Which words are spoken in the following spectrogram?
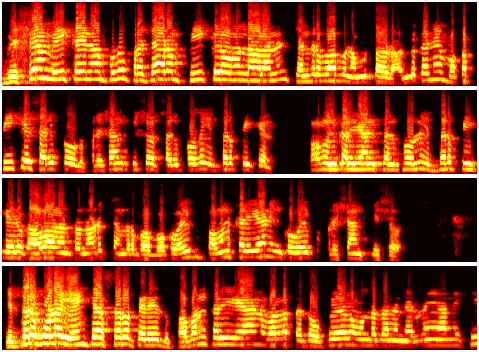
విషయం వీక్ అయినప్పుడు ప్రచారం పీక్లో ఉండాలని చంద్రబాబు నమ్ముతాడు. అందుకనే ఒక పీకే సరిపోడు ప్రశాంత్ కిషోర్ సరిపోడు ఇద్దరు పీకేలు పవన్ కళ్యాణ్ సరిపోను ఇద్దరు పీకేలు కావాలంటున్నాడు చంద్రబాబు. ఒకవైపు పవన్ కళ్యాణ్ ఇంకోవైపు ప్రశాంత్ కిషోర్. ఇద్దరు కూడా ఏం చేస్తారో తెలియదు. పవన్ కళ్యాణ్ వల్ల పెద్ద ఉపయోగం ఉండదన్న నిర్ణయానికి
